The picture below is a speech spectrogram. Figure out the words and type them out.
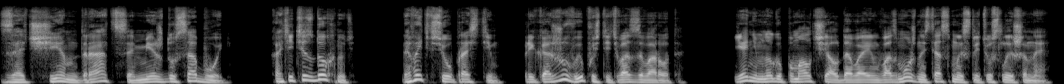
Зачем драться между собой? Хотите сдохнуть? Давайте все упростим. Прикажу выпустить вас за ворота. Я немного помолчал, давая им возможность осмыслить услышанное.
